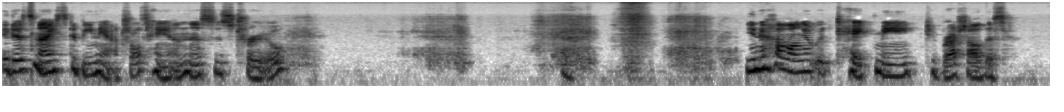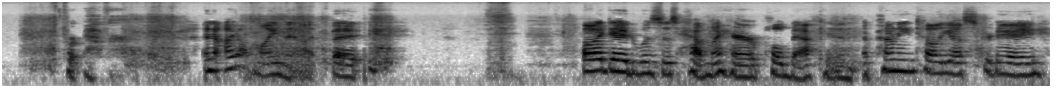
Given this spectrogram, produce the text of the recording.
it is nice to be natural tan. This is true. You know how long it would take me to brush all this? Forever. And I don't mind that, but all I did was just have my hair pulled back in a ponytail yesterday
